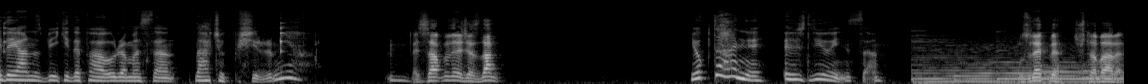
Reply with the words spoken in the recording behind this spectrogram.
Ayda yalnız bir iki defa uğramasan daha çok pişiririm ya. Hesap mı vereceğiz lan? Yok da hani özlüyor insan. Uzun etme şu tabağı ver.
